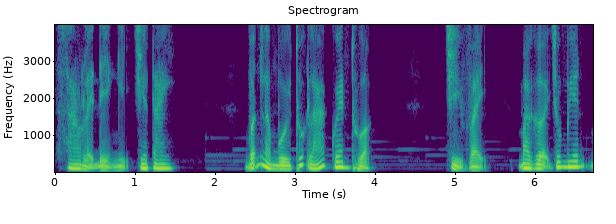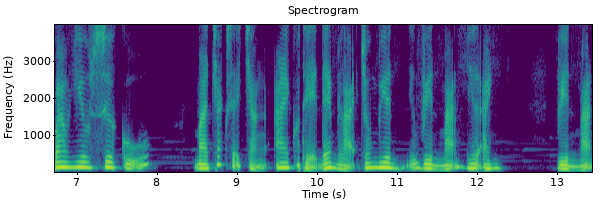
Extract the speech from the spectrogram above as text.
Sao lại đề nghị chia tay? Vẫn là mùi thuốc lá quen thuộc. Chỉ vậy mà gợi cho Miên bao nhiêu xưa cũ mà chắc sẽ chẳng ai có thể đem lại cho Miên những viên mãn như anh. Viên mãn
